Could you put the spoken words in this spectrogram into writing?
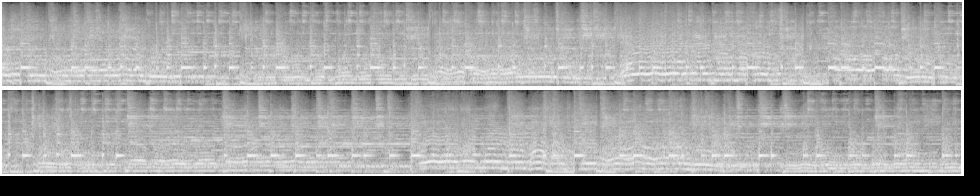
নমো ও নমো ওম নমো শিবায়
